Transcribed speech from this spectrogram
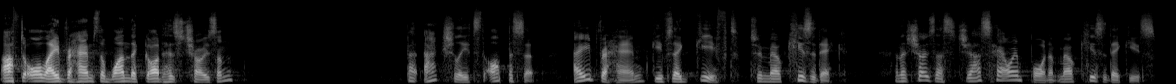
After all, Abraham's the one that God has chosen. But actually, it's the opposite. Abraham gives a gift to Melchizedek. And it shows us just how important Melchizedek is.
